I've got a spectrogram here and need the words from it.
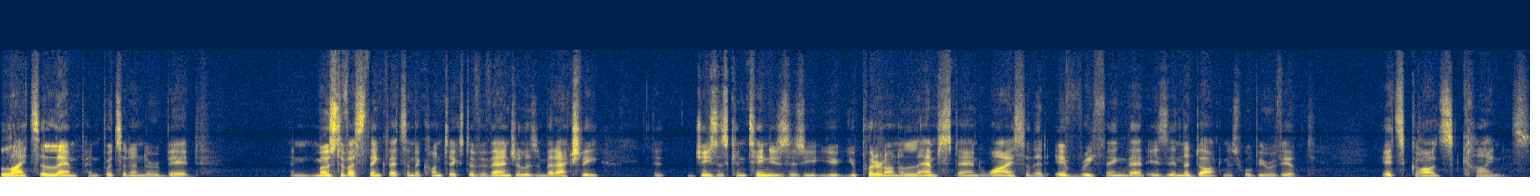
lights a lamp and puts it under a bed. And most of us think that's in the context of evangelism, but actually, it, Jesus continues as you, you, you put it on a lampstand. Why? So that everything that is in the darkness will be revealed. It's God's kindness.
